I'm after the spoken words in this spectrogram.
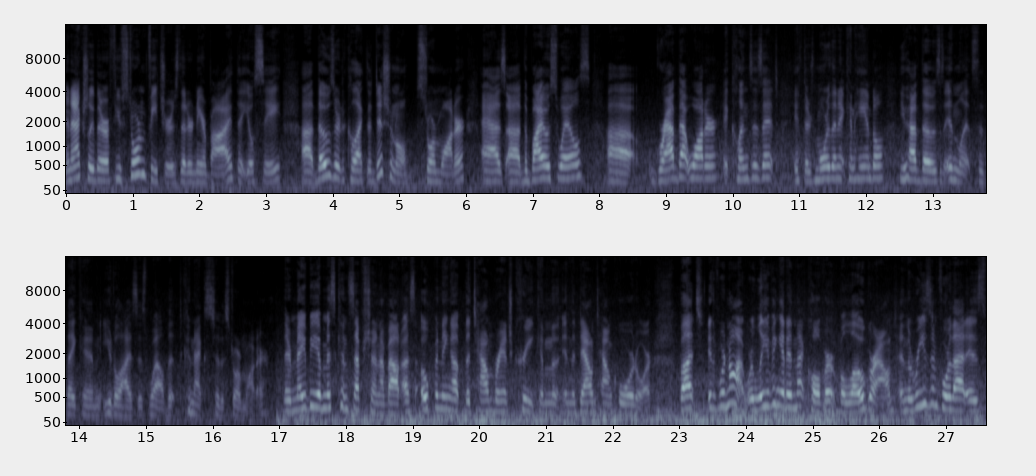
And actually, there are a few storm features that are nearby that you'll see. Uh, those are to collect additional storm water as uh, the bioswales uh, grab that water, it cleanses it. If there's more than it can handle, you have those inlets that they can utilize as well that connects to the stormwater. There may be a misconception about us opening up the Town Branch Creek in the in the downtown corridor, but it, we're not. We're leaving it in that culvert below ground, and the reason for that is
